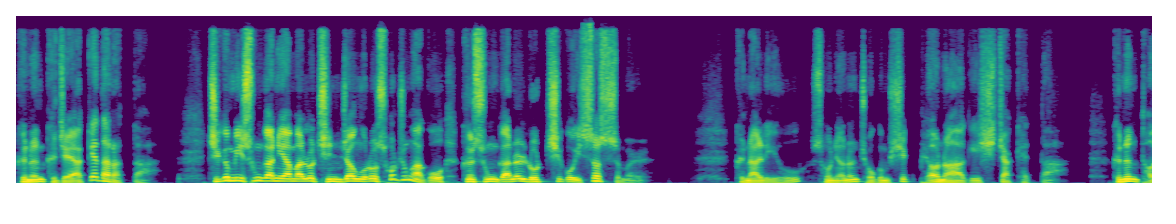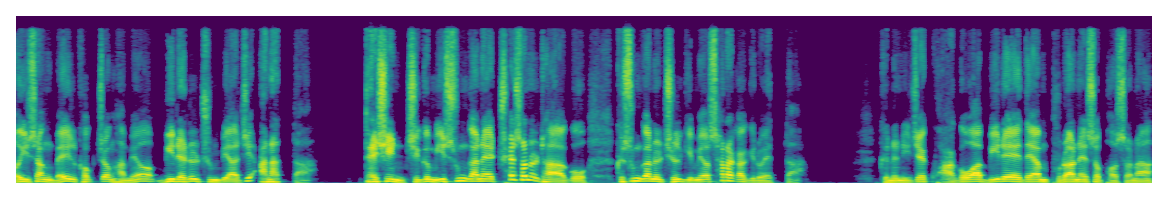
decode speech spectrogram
그는 그제야 깨달았다. 지금 이 순간이야말로 진정으로 소중하고 그 순간을 놓치고 있었음을. 그날 이후 소녀는 조금씩 변화하기 시작했다. 그는 더 이상 매일 걱정하며 미래를 준비하지 않았다. 대신 지금 이 순간에 최선을 다하고 그 순간을 즐기며 살아가기로 했다. 그는 이제 과거와 미래에 대한 불안에서 벗어나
